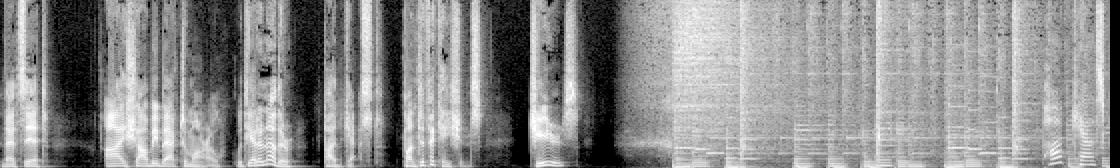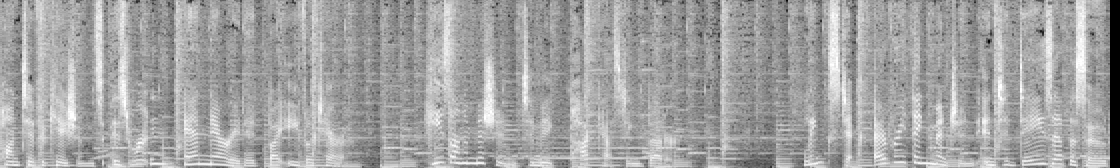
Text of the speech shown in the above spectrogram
That's it. I shall be back tomorrow with yet another podcast. Pontifications. Cheers. Podcast Pontifications is written and narrated by Evo Terra. He's on a mission to make podcasting better. Links to everything mentioned in today's episode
